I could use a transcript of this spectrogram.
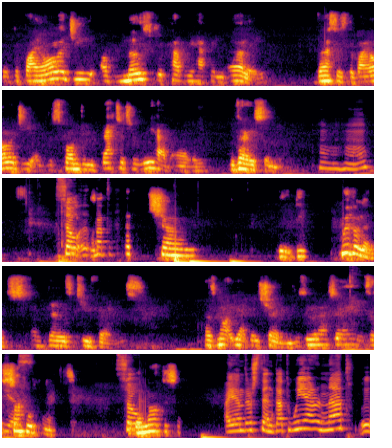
that the biology of most recovery happening early versus the biology of responding better to rehab early are very similar. Mm-hmm. So, but shown the, the equivalence of those two things has not yet been shown. You see what I'm saying? It's a yes. subtle point. So they're not the same. I understand that we are not uh,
